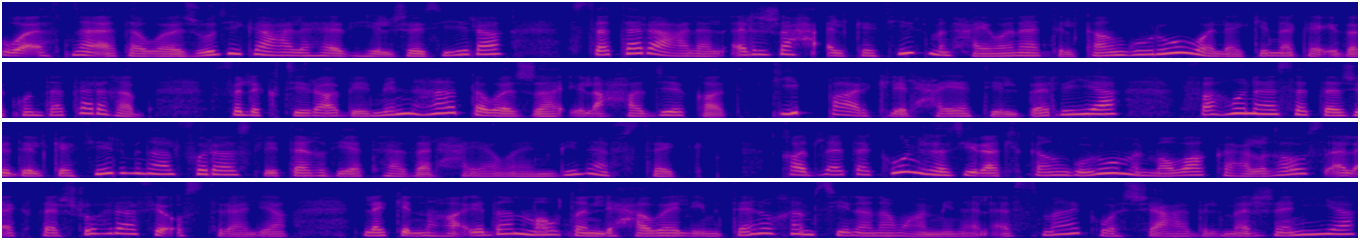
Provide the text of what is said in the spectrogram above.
وأثناء تواجدك على هذه الجزيرة سترى على الأرجح الكثير من حيوانات الكانغورو ولكنك إذا كنت ترغب في الاقتراب منها توجه إلى حديقة كيب بارك للحياة البرية. فهنا ستجد الكثير من الفرص لتغذية هذا الحيوان بنفسك. قد لا تكون جزيرة الكانغورو من مواقع الغوص الأكثر شهرة في أستراليا، لكنها أيضا موطن لحوالي 250 نوعا من الأسماك والشعاب المرجانية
